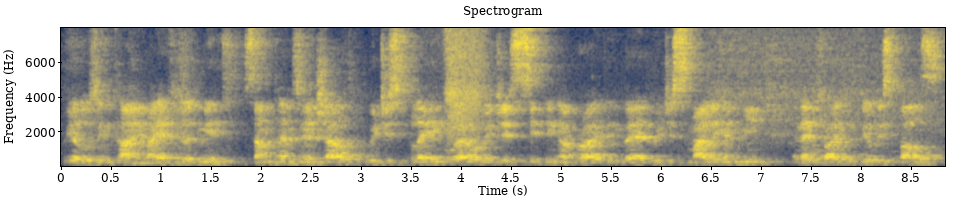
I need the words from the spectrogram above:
we are losing time. I have to admit, sometimes in a child which is playing well, which is sitting upright in bed, which is smiling at me, and I try to feel this pulse,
